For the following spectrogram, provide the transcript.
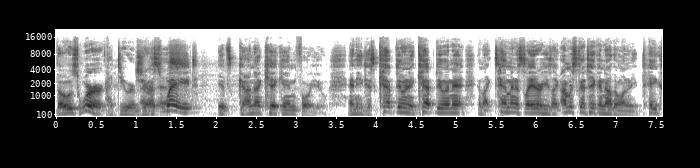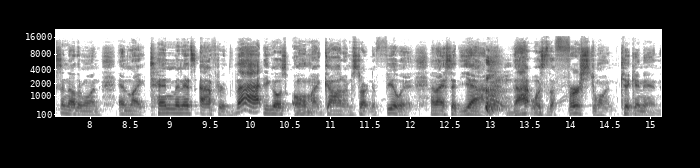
Those work. I do remember Just this. wait. It's gonna kick in for you. And he just kept doing it, kept doing it. And like 10 minutes later, he's like, I'm just gonna take another one. And he takes another one. And like 10 minutes after that, he goes, Oh my God, I'm starting to feel it. And I said, Yeah, that was the first one kicking in.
